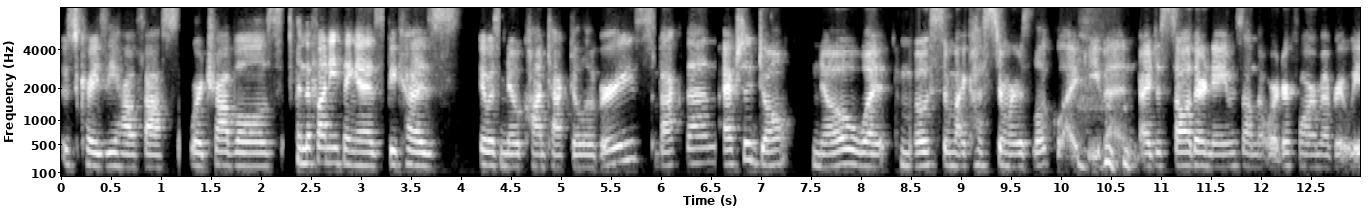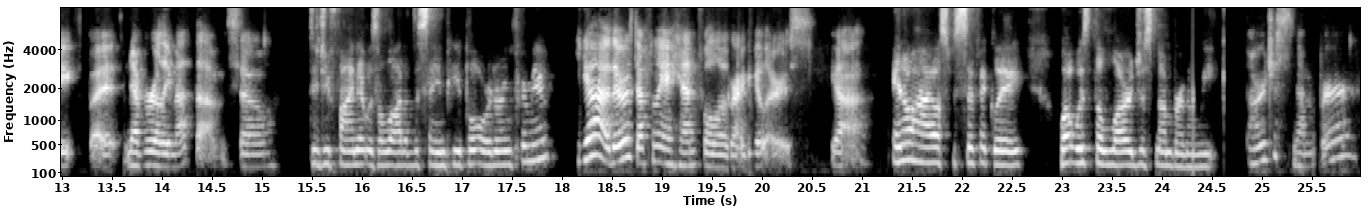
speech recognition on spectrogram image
it's crazy how fast word travels. And the funny thing is, because it was no contact deliveries back then, I actually don't know what most of my customers look like, even. I just saw their names on the order form every week, but never really met them. So, did you find it was a lot of the same people ordering from you? Yeah, there was definitely a handful of regulars. Yeah. In Ohio specifically, what was the largest number in a week? Largest number?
